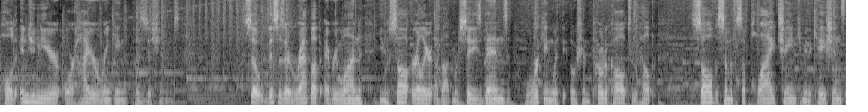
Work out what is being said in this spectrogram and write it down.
hold engineer or higher ranking positions. So, this is a wrap up, everyone. You saw earlier about Mercedes Benz working with the Ocean Protocol to help solve some of the supply chain communications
